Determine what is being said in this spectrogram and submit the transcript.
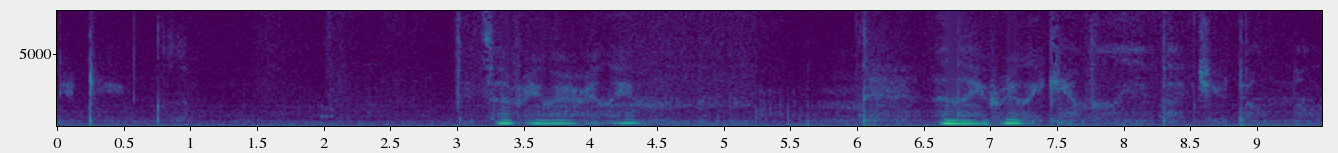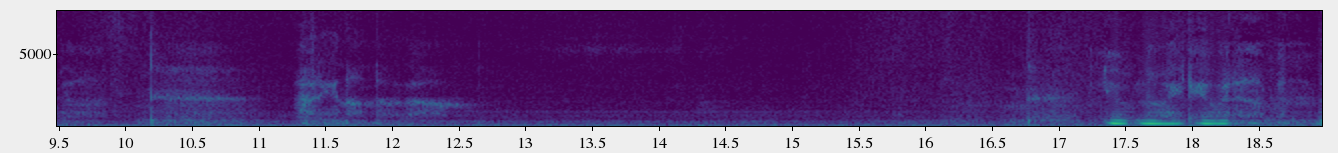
your cheeks. Everywhere, really. And I really can't believe that you don't know that. How do you not know that? You have no idea what happened.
